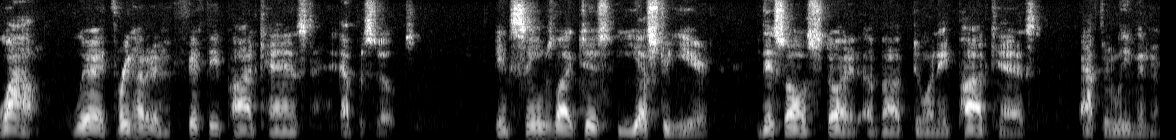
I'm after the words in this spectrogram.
Wow, we're at 350 podcast episodes. It seems like just yesteryear this all started about doing a podcast after leaving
